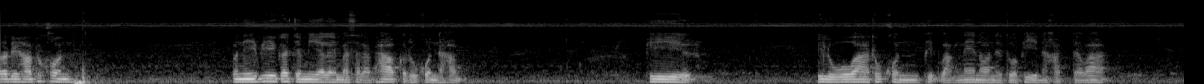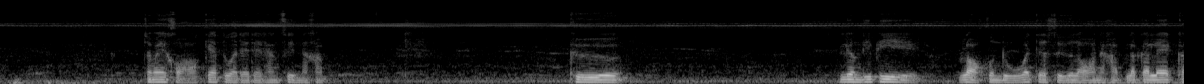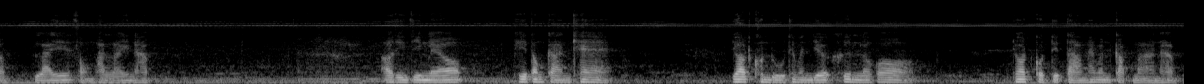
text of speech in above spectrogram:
สวัสดีครับทุกคน วันนี้พี่ก็จะมีอะไรมาสารภาพกับทุกคนนะครับ พี่พี่รู้ว่าทุกคนผิดหวังแน่นอนในตัวพี่นะครับ แต่ว่า จะไม่ขอแก้ตัวใดๆทั้งสิ้นนะครับ คือ เรื่องที่พี่หลอกคนดูว่าจะซื้อล้อนะครับ แล้วก็แลกกับไลท์สองพันไลท์นะครับ เอาจริง ๆแล้วพี่ต้องการแค่ ยอดคนดูที่มันเยอะขึ้น แล้วก็ยอดกดติดตามให้มันกลับมานะครับ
